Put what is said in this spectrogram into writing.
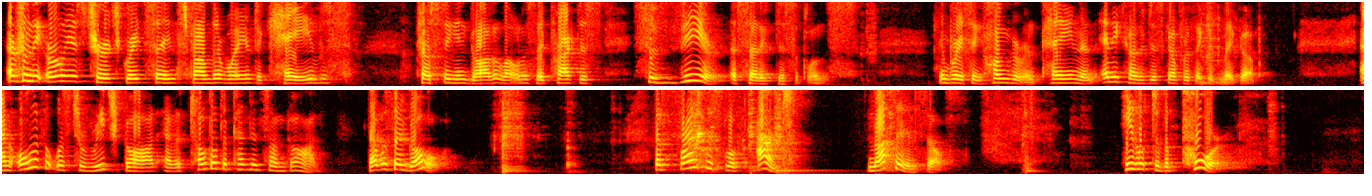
And from the earliest church, great saints found their way into caves, trusting in God alone as they practiced severe ascetic disciplines, embracing hunger and pain and any kind of discomfort they could make up. And all of it was to reach God and a total dependence on God. That was their goal. But Francis looked out, not to himself. He looked to the poor,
